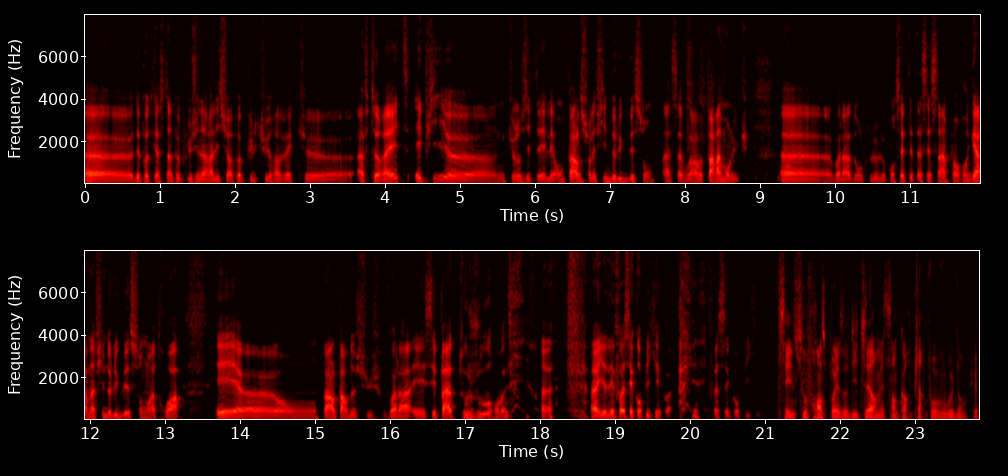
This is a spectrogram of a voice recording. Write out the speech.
Des podcasts un peu plus généralistes sur la pop culture avec, After Eight et puis, une curiosité, on parle sur les films de Luc Besson, à savoir Parle Luc. Voilà, donc le concept est assez simple, on regarde un film de Luc Besson à 3 et on parle par-dessus. Voilà et c'est pas toujours, on va dire, il y a des fois c'est compliqué, quoi. Des fois c'est compliqué. C'est une souffrance pour les auditeurs, mais c'est encore pire pour vous, donc heu,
